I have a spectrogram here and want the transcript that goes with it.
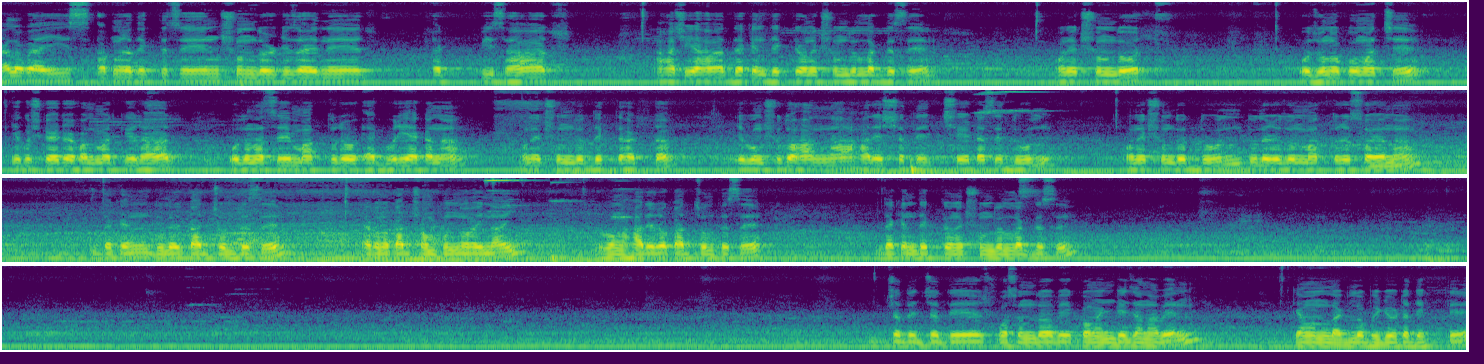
Hello guys আপনারা দেখতেছেন সুন্দর ডিজাইনের এক পিস হার। হাসি হার, দেখেন দেখতে অনেক সুন্দর লাগতেছে। অনেক সুন্দর। ওজনও কম আছে। একুশ ক্যারেটের হলমার্কের হার। ওজন আছে মাত্র এক ভরি এক আনা অনেক সুন্দর দেখতে হারটা। এবং শুধু হার না, হারের সাথে ছেট আছে দুল। অনেক সুন্দর দুল। দুলের ওজন মাত্র ছয় আনা। দেখেন, দুলের কাজ চলতেছে। এখনও কাজ সম্পূর্ণ হয় নাই এবং হাড়েরও কাজ চলতেছে। দেখেন, দেখতে অনেক সুন্দর লাগতেছে। যাদের যাদের পছন্দ হবে কমেন্টে জানাবেন। কেমন লাগল ভিডিওটা দেখতে?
